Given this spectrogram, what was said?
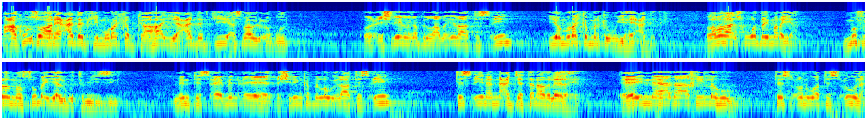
Waxaa kuu soo haray cadadkii murakabka ahaa iyo cadadkii asbaab alcuquud oo cishriin laga bilaabo ilaa tisciin iyo murakab marka uu yahay cadadka labadaa isku wadday marayaan mufrad mansuuba ayaa lagu tamyiizini. Min min cishriin ka bilow ilaa tisciin tisciina nacjatanaad leedahay. Ee ina haadaa akhii lahu tiscun wa tiscuuna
